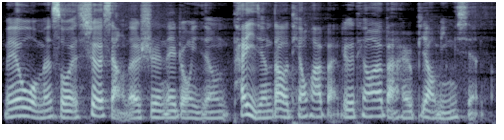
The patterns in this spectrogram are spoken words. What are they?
没有我们所设想的是那种已经它已经到天花板，这个天花板还是比较明显的。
